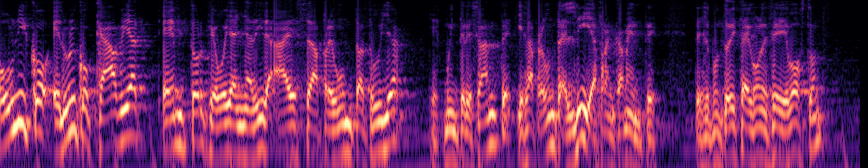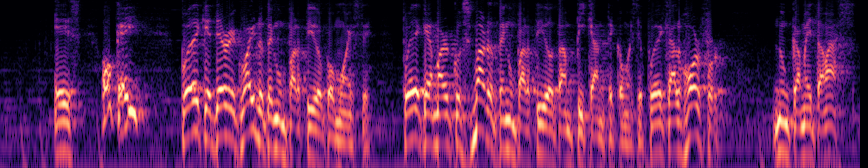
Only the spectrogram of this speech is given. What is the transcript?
único, el único caveat, Emtor, que voy a añadir a esa pregunta tuya, que es muy interesante, y es la pregunta del día, francamente, desde el punto de vista de Golden State de Boston, es, ok, puede que Derek White no tenga un partido como ese. Puede que Marcus Smart no tenga un partido tan picante como ese. Puede que Al Horford nunca meta más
